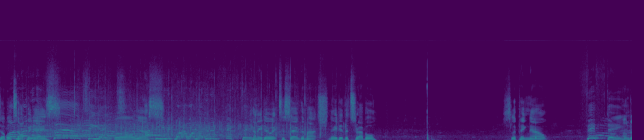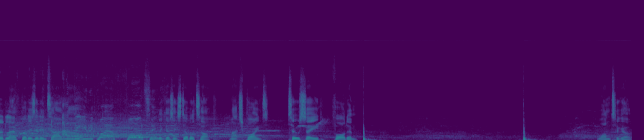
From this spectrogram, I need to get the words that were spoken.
Double top it is. 138. Well, yes. Require 150. Can he do it to save the match? Needed the treble. Slipping now. 50. 100 left, but is it in time Andy, now? you require 40. Because it's double top. Match point. Two seed. Fordham. One to go.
